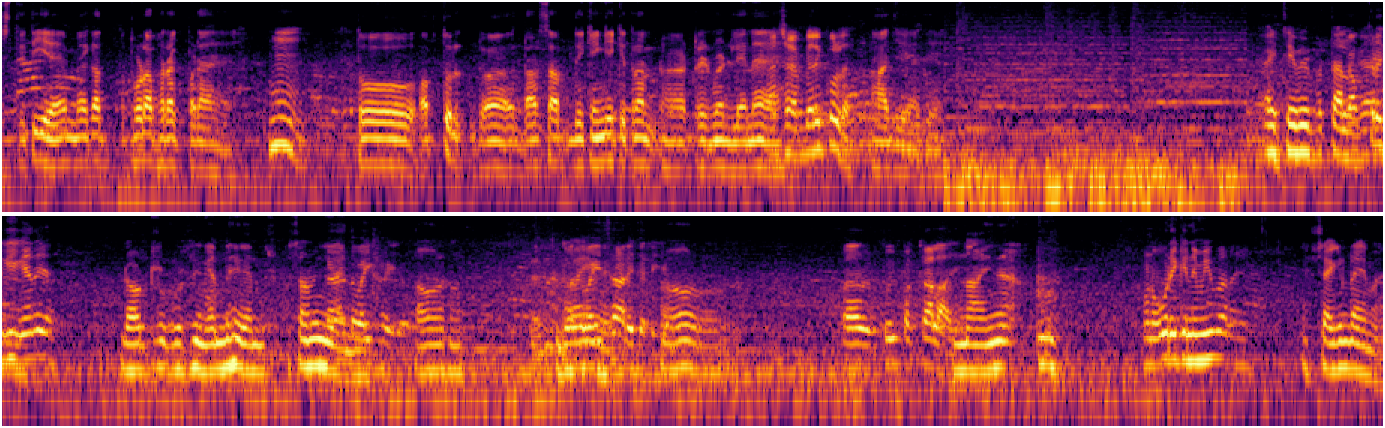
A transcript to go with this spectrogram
स्थिति है मैं कहा थोड़ा फर्क पड़ा है हम्म तो अब तो अ, डॉक्टर साहब देखेंगे कितना अ, ट्रीटमेंट लेना है ਅੱਛਾ ਬਿਲਕੁਲ। हाँ जी हाँ जी ਇੱਥੇ ਵੀ ਪਤਾ ਲੱਗਾ। ਡਾਕਟਰ ਕੀ ਕਹਿੰਦੇ ਆ? ਡਾਕਟਰ ਕੁਝ ਨਹੀਂ ਕਹਿੰਦੇ ਕਹਿੰਦੇ ਸਮਝ ਨਹੀਂ ਕਹਿੰਦੇ ਆਉਂਦੀ। ਦਵਾਈ ਖਾਈ ਜਾਓ। ਹੋਰ ਦਵਾਈ ਦਵਾਈ ਖਾਈ। ਸਹਾਰੇ ਚਲੀ ਜਾਓ। ਹੋਰ ਅਹ ਕੋਈ ਪੱਕਾ ਇਲਾਜ ਨਹੀਂ। ਨਾ ਹੀ ਨਾ। ਹੁਣ ਉਰੇ ਕਿੰਨੀ ਵਾਰ ਆਏ? ਸੈਕਿੰਡ ਟਾਈਮ ਹੈ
